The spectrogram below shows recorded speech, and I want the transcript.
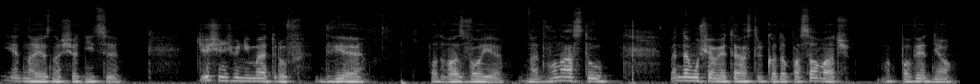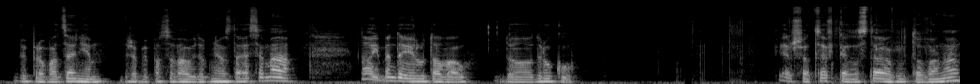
Jedna jest na średnicy 10 mm, dwie po dwa zwoje na 12. Będę musiał je teraz tylko dopasować odpowiednio wyprowadzeniem, żeby pasowały do gniazda SMA. No i będę je lutował do druku. Pierwsza cewka została wlutowana.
